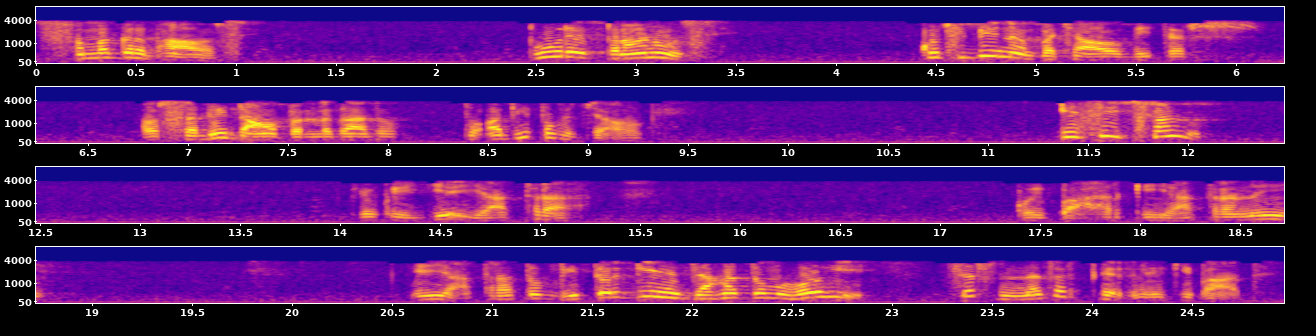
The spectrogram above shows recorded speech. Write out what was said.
समग्र भाव से, पूरे प्राणों से कुछ भी न बचाओ भीतर और सभी दांव पर लगा दो तो अभी पहुँच जाओगे। इसी क्षण, क्योंकि ये यात्रा कोई बाहर की यात्रा नहीं है। ये यात्रा तो भीतर की है, जहाँ तुम हो ही, सिर्फ़ नज़र फेरने की बात है।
